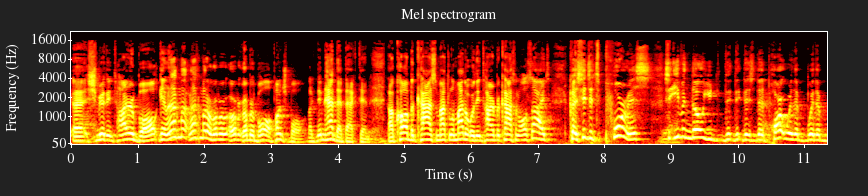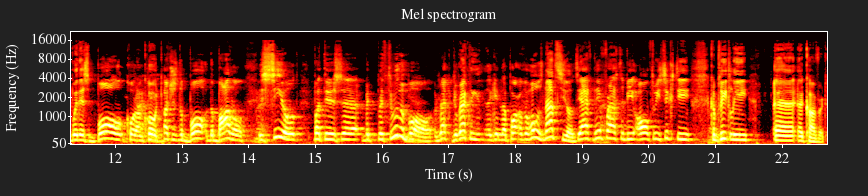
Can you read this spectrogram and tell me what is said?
uh, smear the entire ball. Again, we're not, talking about a rubber, rubber rubber ball, a punch ball. Like they didn't have that back then. Now call bekas matlamada or the entire bekas on all sides because since it's porous, so even though you the, the, the part where the where the where this ball quote unquote touches the ball, the bottle is sealed, but there's uh, but but through the ball direct, directly like in the part of the hole is not sealed. So have, therefore, has to be all 360 completely uh, uh, covered.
